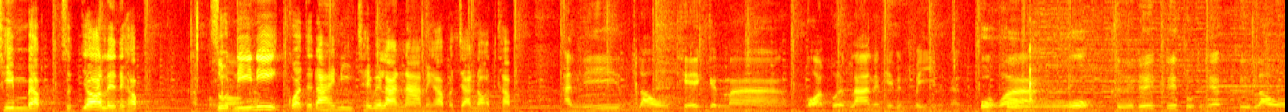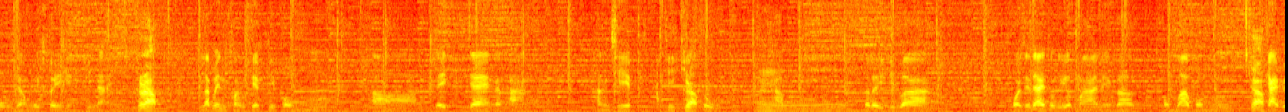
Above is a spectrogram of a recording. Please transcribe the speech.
ชิมแบบสุดยอดเลยนะครับครับต้องสูตรนี้ลองนี่กว่าจะได้นี่ใช้เวลานานไหมครับ อาจารย์ดอทครับ อันนี้เราเทสกันมาก่อนเปิดร้านเนี่ยเทสเป็นปีเหมือนกันเพโอ้ราะโหว่าคือด้วยด้วยสูตรตัวเนี้ยคือเรายังไม่เคยเห็นที่ไหน ครับและเป็นคอนเซ็ปต์ที่ผมอ่าได้แจ้งกับทางทางเชฟที่คิดสูตรนะครับก็เลยคิดว่ากว่าจะได้ตรงนี้ออกมาเนี่ยก็ผมว่าผมครับ ไก่ไป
